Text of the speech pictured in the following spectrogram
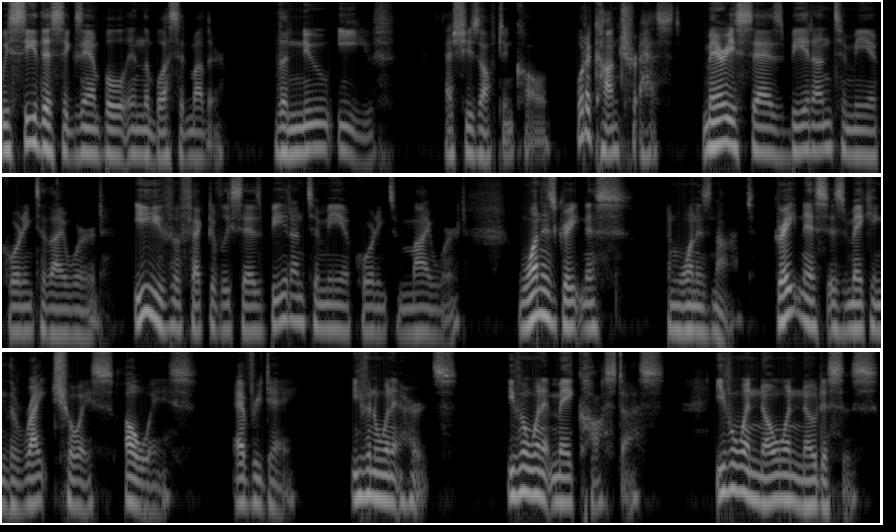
We see this example in the Blessed Mother, the new Eve, as she's often called. What a contrast. Mary says, Be it unto me according to thy word. Eve effectively says, Be it unto me according to my word. One is greatness and one is not. Greatness is making the right choice always, every day, even when it hurts, even when it may cost us, even when no one notices.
